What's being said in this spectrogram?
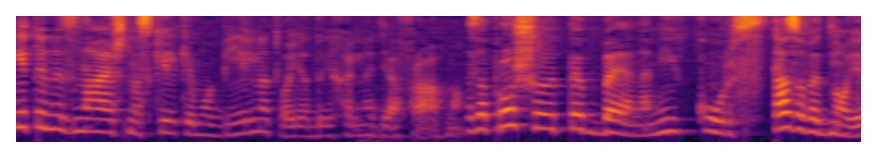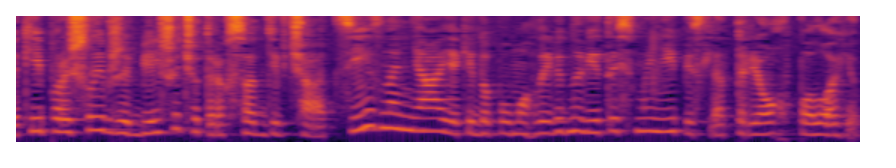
і ти не знаєш наскільки мобільна твоя дихальна діафрагма. Запрошую тебе на мій курс тазове дно, який пройшли вже більше 400 дівчат. Ці знання, які допомогли відновітись мені після трьох пологів.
